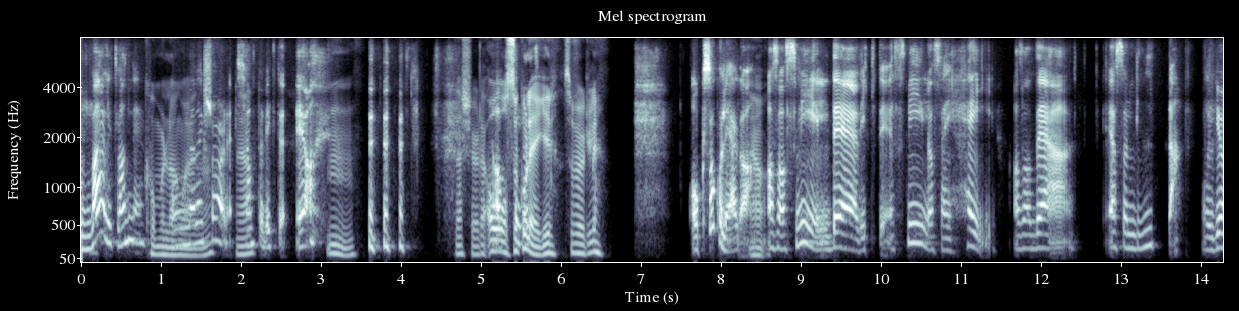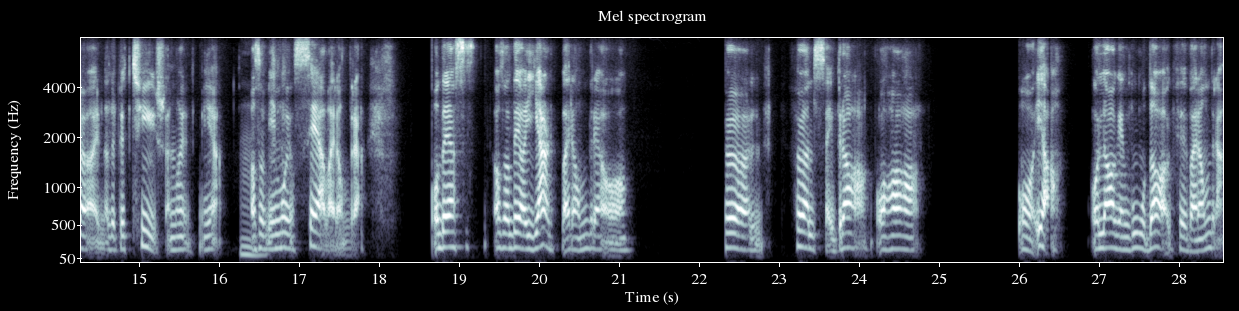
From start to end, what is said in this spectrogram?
Vær litt vennlig. Kommer lang vei med deg sjøl. Ja. Kjempeviktig. Ja. Mm. Skjer sjøl, det. Og også kolleger, selvfølgelig. Også kollegaer. Ja. Altså, smil, det er viktig. Smil og si hei. Altså, det er så lite å gjøre, men det betyr så enormt mye. Mm. Altså, vi må jo se hverandre. Og det, altså, det å hjelpe hverandre å føle, føle seg bra og ha og, ja, og lage en god dag for hverandre,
